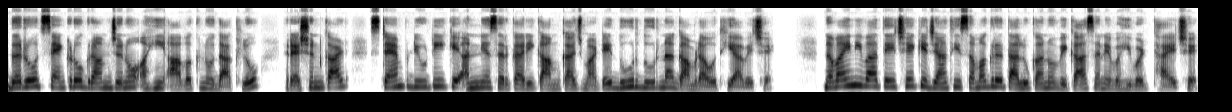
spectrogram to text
દરરોજ સેંકડો ગ્રામજનો અહીં આવકનો દાખલો, રેશન કાર્ડ, સ્ટેમ્પ ડ્યુટી કે અન્ય સરકારી કામકાજ માટે દૂર દૂરના ગામડાઓથી આવે છે. નવાઈની વાત એ છે કે જ્યાંથી સમગ્ર તાલુકાનો વિકાસ અને વહીવટ થાય છે,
